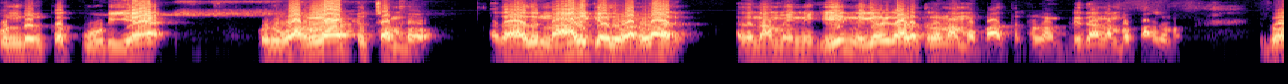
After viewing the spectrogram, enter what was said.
கொண்டிருக்கக்கூடிய ஒரு வரலாற்று சம்பவம். அதாவது நாளைக்கு அது வரலாறு. அதை நம்ம இன்னைக்கு நிகழ்காலத்துல நம்ம பார்த்துட்டு இருக்கோம். அப்படிதான் நம்ம பார்க்கணும். இப்போ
